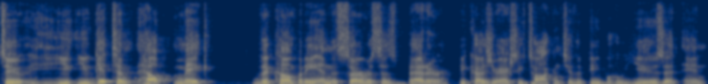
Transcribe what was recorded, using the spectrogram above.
to you you get to help make the company and the services better because you're actually talking to the people who use it and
